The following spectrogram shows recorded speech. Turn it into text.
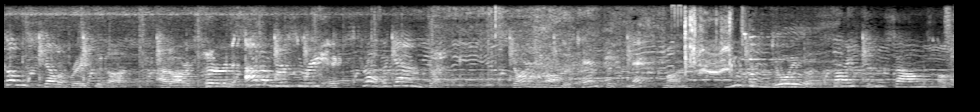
Come celebrate with us at our third anniversary extravaganza. Starting on the 10th of next month, you can enjoy the sights and sounds of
